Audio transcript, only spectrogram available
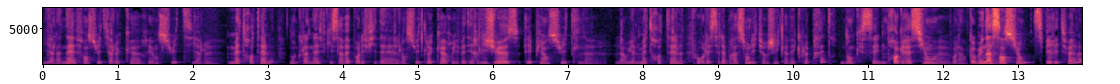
Il y a la nef, ensuite il y a le chœur, et ensuite il y a le maître-autel. Donc la nef qui servait pour les fidèles, ensuite le chœur où il y avait des religieuses, et puis ensuite là où il y a le maître-autel pour les célébrations liturgiques avec le prêtre. Donc c'est une progression, euh, voilà, comme une ascension spirituelle.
